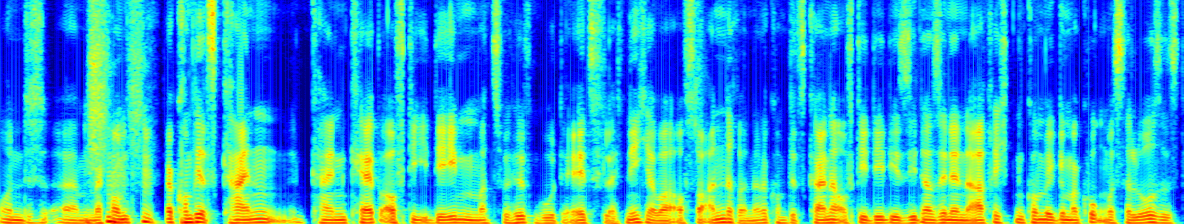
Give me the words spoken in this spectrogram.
Und ähm, da, kommt, da kommt jetzt kein, kein Cap auf die Idee, ihm mal zu helfen. Gut, er jetzt vielleicht nicht, aber auch so andere. Ne? Da kommt jetzt keiner auf die Idee, die sehen das in den Nachrichten, komm, wir gehen mal gucken, was da los ist.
